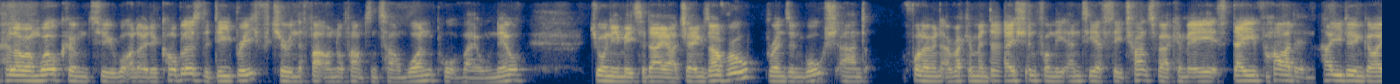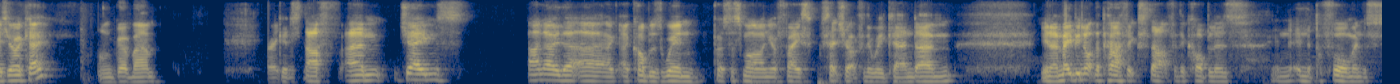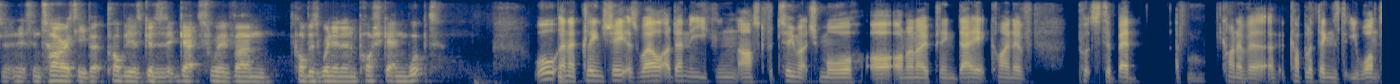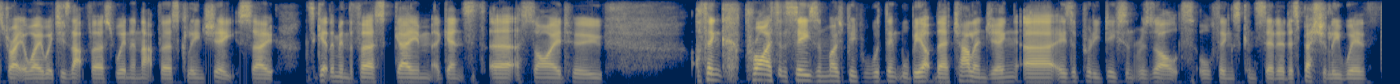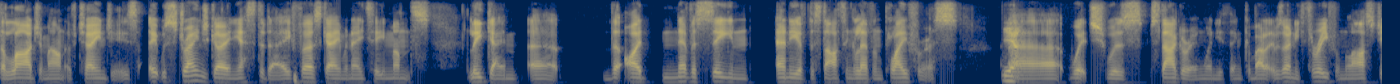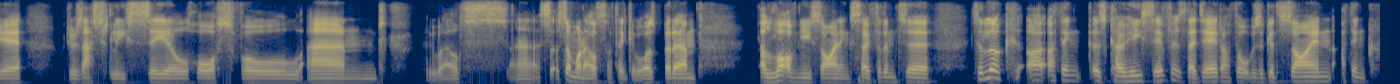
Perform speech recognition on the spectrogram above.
Hello and welcome to What a Load of Cobblers, the debrief, chewing the fat on Northampton Town 1, Port Vale nil. Joining me today are James Averill, Brendan Walsh, and following a recommendation from the NTFC Transfer Committee, it's Dave Hardin. How you doing, guys? You okay? I'm good, man. Great. Good stuff. Um, James, I know that uh, a Cobblers win puts a smile on your face, sets you up for the weekend. Um, you know, maybe not the perfect start for the Cobblers in, in the performance in its entirety, but probably as good as it gets with um, Cobblers winning and Posh getting whooped. Well, and a clean sheet as well. I don't think you can ask for too much more on an opening day. It kind of puts to bed kind of a, a, couple of things that you want straight away, which is that first win and that first clean sheet. So to get them in the first game against uh, a side who I think prior to the season, most people would think we'll be up there challenging. Uh, is a pretty decent result, all things considered, especially with the large amount of changes. It was strange going yesterday, first game in 18 months, league game, uh, that I'd never seen any of the starting 11 play for us. Yeah. Uh, which was staggering when you think about it. It was only three from last year, which was Ashley Seal, Horsfall, and who else? Uh, someone else, I think it was. But um, a lot of new signings. So for them to to look, I, I think as cohesive as they did, I thought was a good sign. I think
